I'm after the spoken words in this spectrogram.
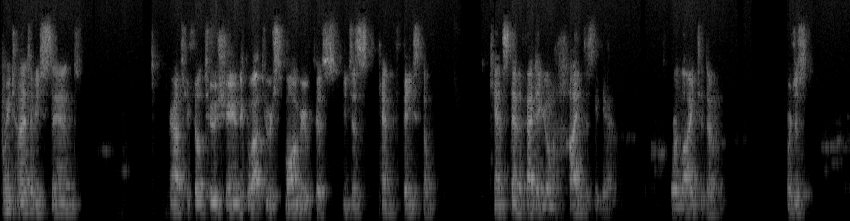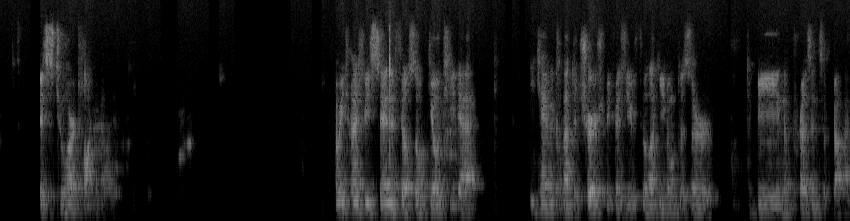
How many times have you sinned? Perhaps you feel too ashamed to go out to your small group because you just can't face them. Can't stand the fact that you're going to hide this again or lie to them or just, it's just too hard to talk about it. How many times you sinned and feel so guilty that you can't even come out to church because you feel like you don't deserve to be in the presence of God?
